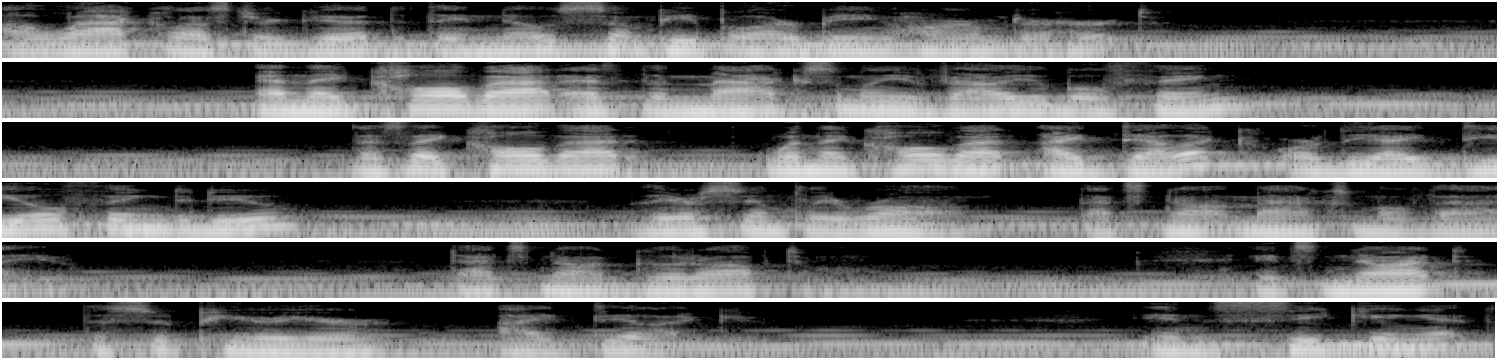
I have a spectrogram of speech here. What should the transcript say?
a lackluster good that they know some people are being harmed or hurt, and they call that as the maximally valuable thing, as they call that, when they call that idyllic or the ideal thing to do, they're simply wrong. That's not maximal value. That's not good optimal. It's not the superior idyllic. In seeking it,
